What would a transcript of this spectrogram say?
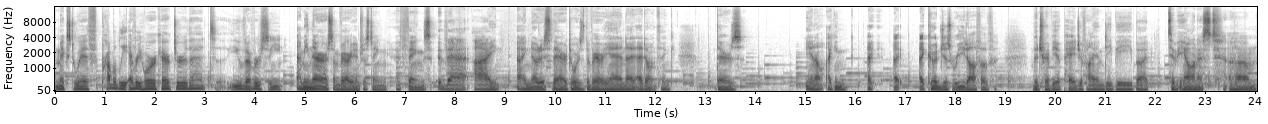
mixed with probably every horror character that uh, you've ever seen. I mean, there are some very interesting things that I I noticed there towards the very end. I, I don't think there's, you know, I can I I I could just read off of the trivia page of IMDb, but to be honest, um,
